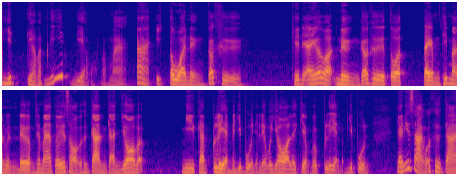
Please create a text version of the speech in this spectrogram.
นิดเดียวแบบนิดเดียวมาก ๆ อะอีกตัวหนึ่งก็คือ คืออันนี้ก็บอกหนึ่งก็คือตัวเต็มที่มันเหมือนเดิมใช่ไหมตัวที่สองก็คือการการย่อแบบมีการเปลี่ยนแบบญี่ปุ่นอย่าเรียกว่าย่ออะไรเกี่ยวกับเปลี่ยนแบบญี่ปุ่น อย่างที่สามก็คือการ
